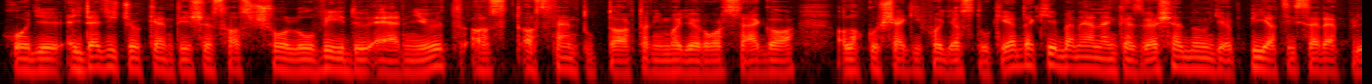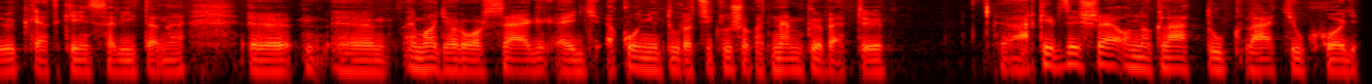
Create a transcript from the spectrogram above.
hogy egy rezsicsökkentéshez hasonló védőernyőt azt, azt fent tud tartani Magyarország a, a lakossági fogyasztók érdekében. Ellenkező esetben ugye a piaci szereplőket kényszerítene ö, ö, Magyarország egy a konjunktúra ciklusokat nem követő árképzésre, annak láttuk, látjuk, hogy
